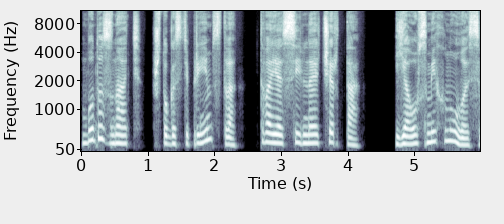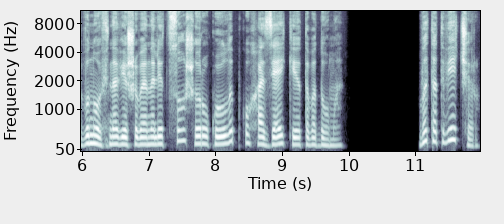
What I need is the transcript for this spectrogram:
Буду знать, что гостеприимство — твоя сильная черта. Я усмехнулась, вновь навешивая на лицо широкую улыбку хозяйки этого дома. В этот вечер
